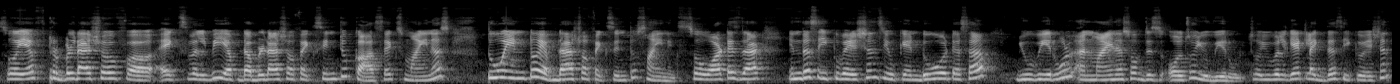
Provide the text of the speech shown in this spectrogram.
So f triple dash of uh, x will be f double dash of x into cos x minus 2 into f dash of x into sin x. So what is that? In this equations you can do it as a UV rule and minus of this also UV rule. So you will get like this equation.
